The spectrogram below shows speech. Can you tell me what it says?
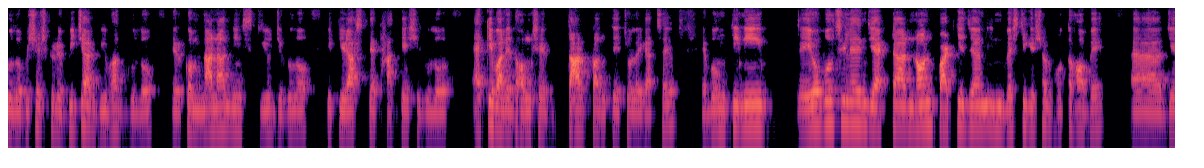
গুলো বিশেষ করে বিচার বিভাগগুলো এরকম নানান ইনস্টিটিউট যেগুলো একটি রাষ্ট্রে থাকে সেগুলো একেবারে ধ্বংসের দ্বার প্রান্তে চলে গেছে। এবং তিনি এও বলছিলেন যে একটা নন পার্টিজান ইনভেস্টিগেশন হতে হবে যে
